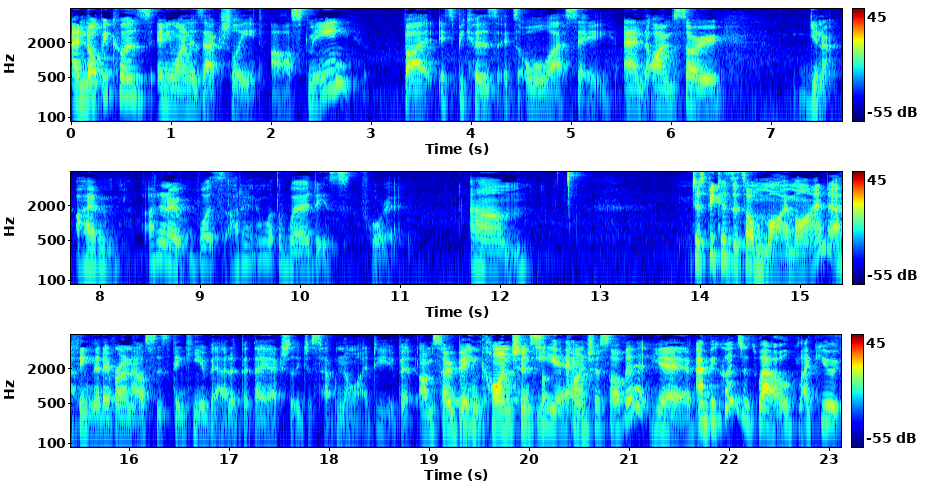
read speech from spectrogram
And not because anyone has actually asked me, but it's because it's all I see. And I'm so, you know, I'm, I don't know what's, I don't know what the word is for it. Um, just because it's on my mind, I think that everyone else is thinking about it, but they actually just have no idea. But I'm so being mm. conscious yeah. conscious of it. Yeah. And because as well, like you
